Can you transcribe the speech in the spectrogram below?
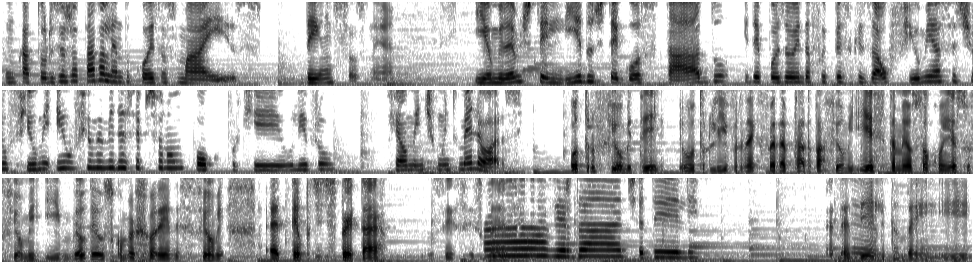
com 14, eu já estava lendo coisas mais densas, né? E eu me lembro de ter lido, de ter gostado, e depois eu ainda fui pesquisar o filme e assistir o filme, e o filme me decepcionou um pouco, porque o livro realmente muito melhor, assim outro filme dele, outro livro, né, que foi adaptado para filme, e esse também eu só conheço o filme, e meu Deus, como eu chorei nesse filme, é Tempo de Despertar. Não sei se vocês conhecem. Ah, verdade, é dele. É, é, é. dele também, e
